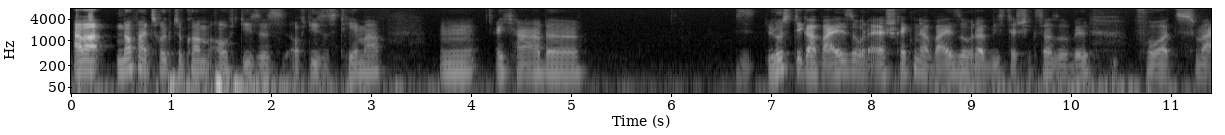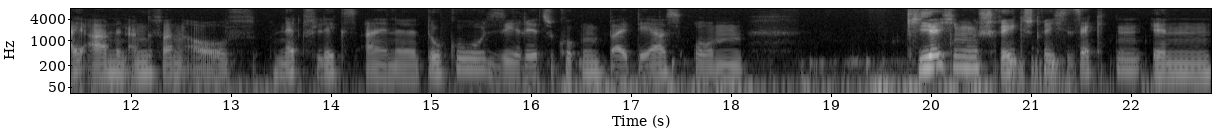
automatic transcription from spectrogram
Aber nochmal zurückzukommen auf dieses, auf dieses Thema. Hm, ich habe lustigerweise oder erschreckenderweise oder wie es der Schicksal so will, vor zwei Abenden angefangen auf Netflix eine Doku-Serie zu gucken, bei der es um Kirchen, Schrägstrich, Sekten in,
